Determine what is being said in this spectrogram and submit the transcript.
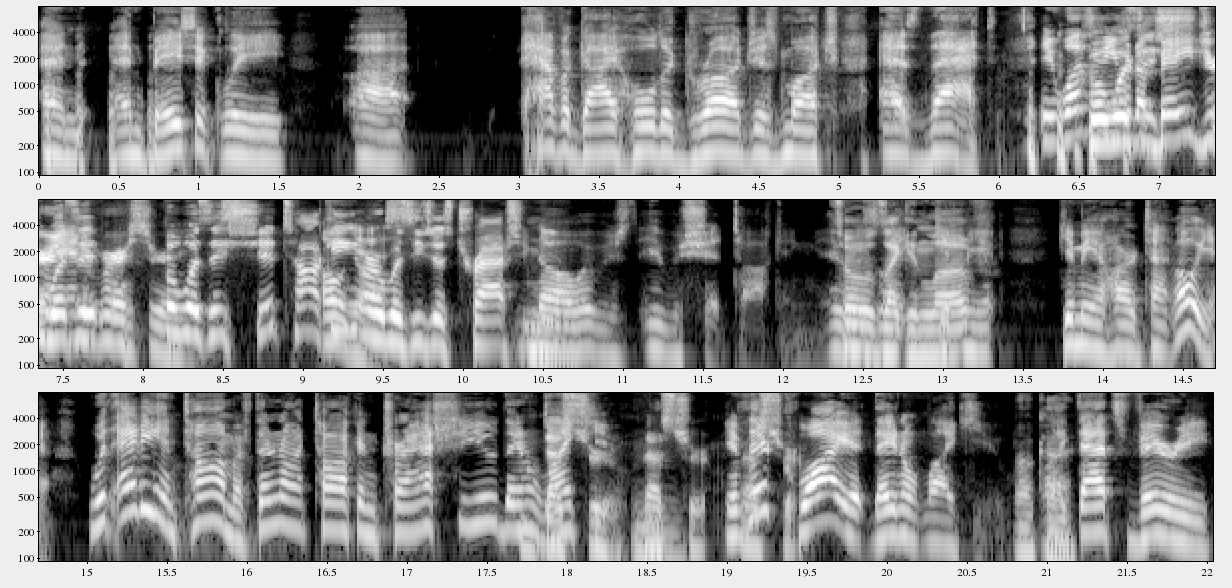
and and basically uh have a guy hold a grudge as much as that. It wasn't But was even a it sh- major was it- anniversary. But was it shit talking or Oh, yes. was he just trashing? no, you? it was it was shit talking. So it was like in give love? me- Give me, a hard time. Oh yeah, with Eddie and Tom, if they're not talking trash to you, they don't That's like true. you. That's Mm. true. If That's they're true. quiet, they don't like you. Okay. Like that's very,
